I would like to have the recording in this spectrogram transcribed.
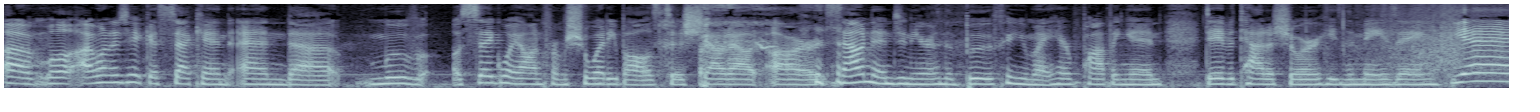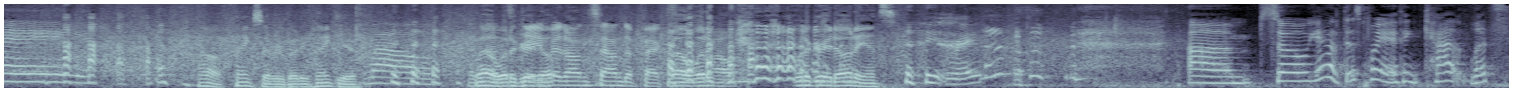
Um, well, I want to take a second and uh, move a segue on from sweaty balls to shout out our sound engineer in the booth, who you might hear popping in, David Tadashore. He's amazing. Yay! oh, thanks everybody. Thank you. wow. Wow, what a great, David au- on sound effects. wow, what a, what a great audience. right? So yeah, at this point, I think Kat, let's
